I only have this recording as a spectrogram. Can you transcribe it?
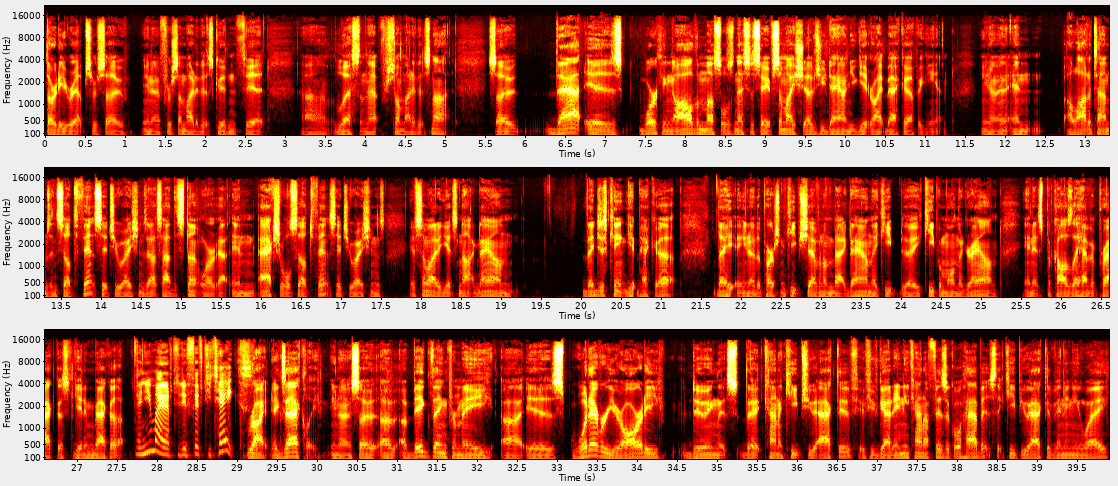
30 reps or so, you know, for somebody that's good and fit, uh, less than that for somebody that's not. So that is working all the muscles necessary. If somebody shoves you down, you get right back up again. You know, and, and a lot of times in self-defense situations outside the stunt work, uh, in actual self-defense situations, if somebody gets knocked down, they just can't get back up. They, you know, the person keeps shoving them back down. They keep they keep them on the ground, and it's because they haven't practiced getting back up. And you might have to do 50 takes. Right, exactly. You know, so a, a big thing for me uh, is whatever you're already doing that's that kind of keeps you active. If you've got any kind of physical habits that keep you active in any way,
